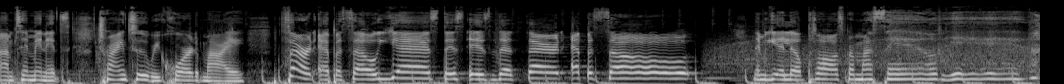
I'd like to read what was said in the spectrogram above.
um, 10 minutes trying to record my third episode. Yes, this is the third episode. Let me get a little applause for myself. Yeah.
